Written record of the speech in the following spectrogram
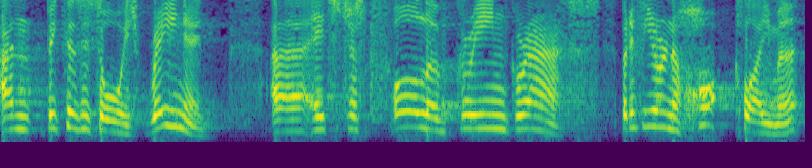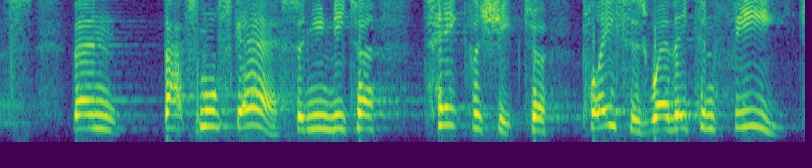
And because it's always raining, uh, it's just full of green grass. But if you're in a hot climate, then that's more scarce, and you need to take the sheep to places where they can feed.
